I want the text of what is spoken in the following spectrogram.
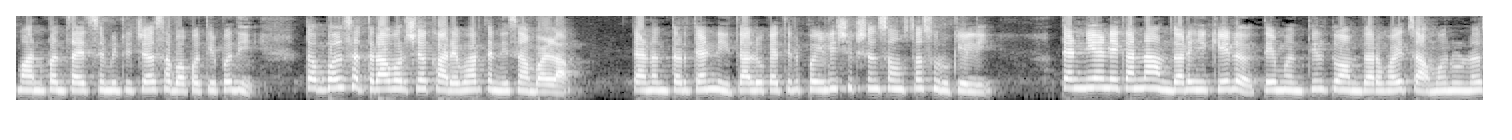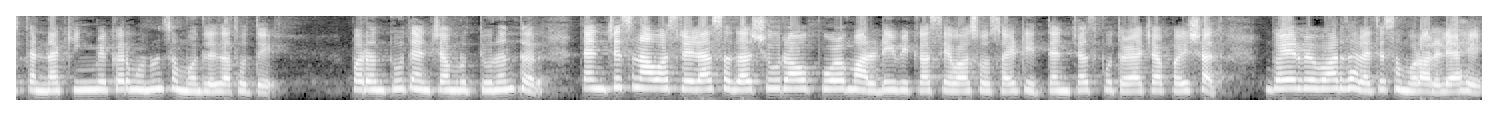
मानपंचायत समितीच्या सभापतीपदी तब्बल सतरा वर्ष कार्यभार त्यांनी सांभाळला. त्यानंतर त्यांनी तालुक्यातील पहिली शिक्षण संस्था सुरू केली. त्यांनी अनेकांना आमदारही केलं ते म्हणतील तो आमदार व्हायचा म्हणूनच त्यांना किंगमेकर म्हणून संबोधले जात होते. परंतु त्यांच्या मृत्यूनंतर त्यांचेच नाव असलेल्या सदाशिवराव पोळ मार्डी विकास सेवा सोसायटीत त्यांच्याच पुतळ्याच्या पैशात गैरव्यवहार झाल्याचे समोर आलेले आहे.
